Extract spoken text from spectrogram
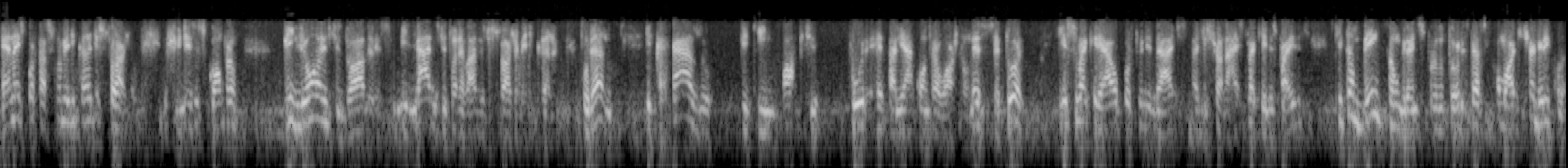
é na exportação americana de soja. Os chineses compram bilhões de dólares, milhares de toneladas de soja americana por ano, e caso Pequim opte por retaliar contra Washington nesse setor, isso vai criar oportunidades adicionais para aqueles países que também são grandes produtores dessa commodity agrícola,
